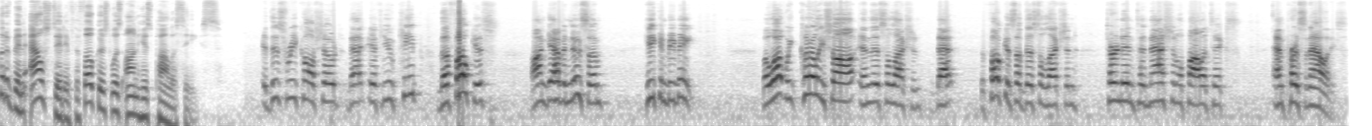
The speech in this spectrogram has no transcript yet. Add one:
could have been ousted if the focus was on his policies. This recall showed that if you keep the focus on Gavin Newsom, he can be beat. But what we clearly saw in this election, that the focus of this election turned into national politics and personalities.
